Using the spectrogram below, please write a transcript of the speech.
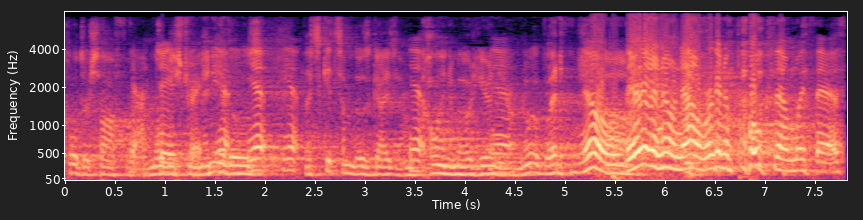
Col- Coulter Software. Yeah, MobiStream, any Yeah, of those. yeah, yeah. Let's get some of those guys. I'm Yeah. calling them out here, and they don't know, but No, um, they're gonna know now. We're gonna poke them with this.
